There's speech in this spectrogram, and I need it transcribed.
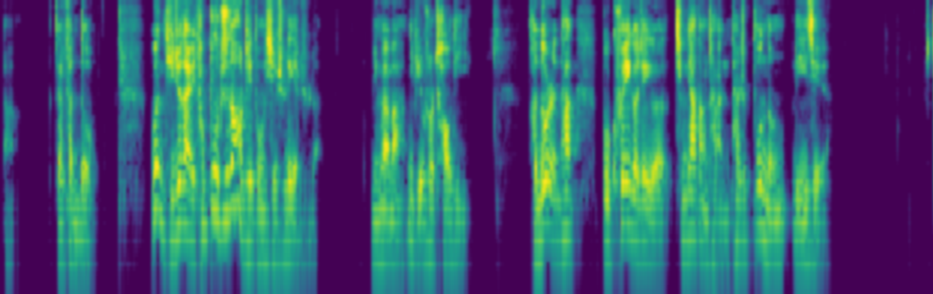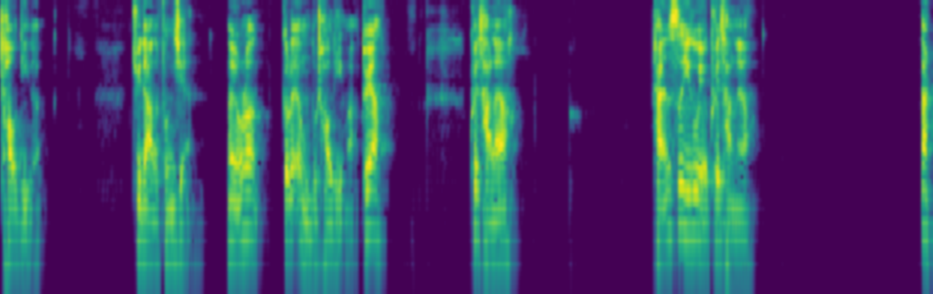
啊，在奋斗。问题就在于他不知道这东西是劣质的，明白吗？你比如说抄底。很多人他不亏个这个倾家荡产，他是不能理解抄底的巨大的风险。那有人说格雷厄姆不抄底吗？对呀，亏惨了呀。凯恩斯一度也亏惨了呀。但是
